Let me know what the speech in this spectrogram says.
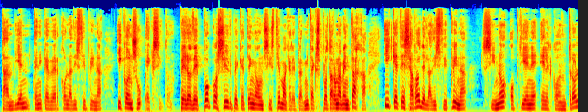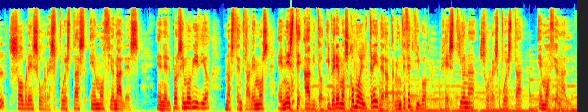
también tiene que ver con la disciplina y con su éxito. Pero de poco sirve que tenga un sistema que le permita explotar una ventaja y que desarrolle la disciplina si no obtiene el control sobre sus respuestas emocionales. En el próximo vídeo nos centraremos en este hábito y veremos cómo el trader altamente efectivo gestiona su respuesta emocional.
